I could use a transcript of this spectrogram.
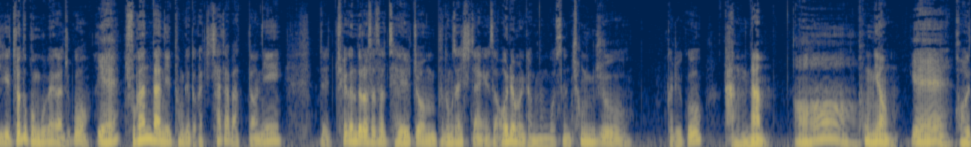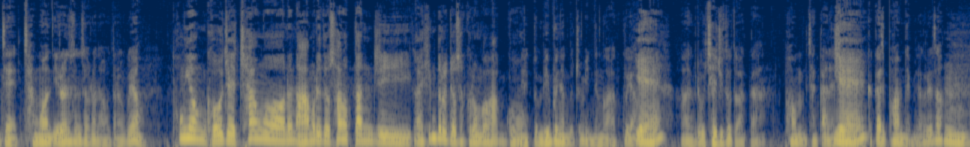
이게 저도 궁금해가지고 예. 주간 단위 통계도 같이 찾아봤더니 이제 최근 들어서서 제일 좀 부동산 시장에서 어려움을 겪는 곳은 청주 그리고 강남, 아, 통영, 예. 거제, 창원 이런 순서로 나오더라고요. 통영, 거제, 창원은 아무래도 산업단지가 힘들어져서 그런 것 같고. 네, 또 미분양도 좀 있는 것 같고요. 예. 아, 그리고 제주도도 아까 포함 잠깐 예. 하셨는데 끝까지 포함됩니다. 그래서 음,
